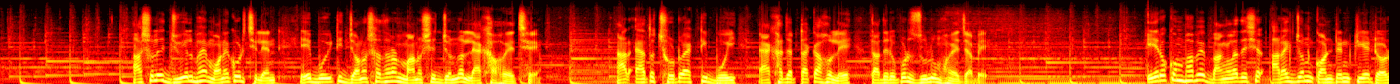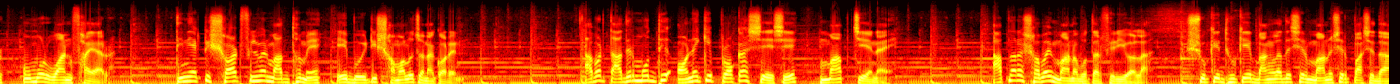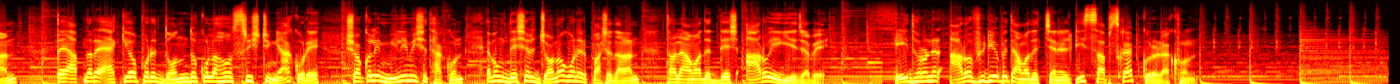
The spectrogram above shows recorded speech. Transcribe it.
আসলে জুয়েল ভাই মনে করছিলেন এই বইটি জনসাধারণ মানুষের জন্য লেখা হয়েছে। আর এত ছোট একটি বই এক হাজার টাকা হলে তাদের উপর জুলুম হয়ে যাবে। এরকমভাবে বাংলাদেশের আরেকজন content creator Umar one fire, তিনি একটি শর্ট ফিল্মের মাধ্যমে এই বইটি সমালোচনা করেন। আবার তাদের মধ্যে অনেকে প্রকাশ্যে এসে মাপ চেয়ে নেয়। আপনারা সবাই মানবতার ফেরিওয়ালা। সুখে ধুকে বাংলাদেশের মানুষের পাশে দাঁড়ান, তাই আপনারা একে অপরের দ্বন্দ্ব কোলাহ সৃষ্টি না করে সকলে মিলেমিশে থাকুন এবং দেশের জনগণের পাশে দাঁড়ান, তাহলে আমাদের দেশ আরও এগিয়ে যাবে। এই ধরনের আরও ভিডিও পেতে আমাদের চ্যানেলটি সাবস্ক্রাইব করে রাখুন।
